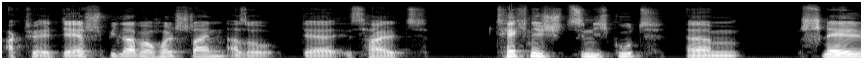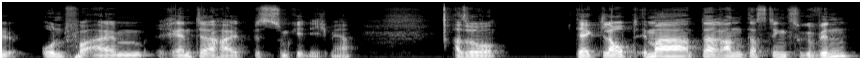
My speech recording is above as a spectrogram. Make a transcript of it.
aktuell der Spieler bei Holstein. Also der ist halt technisch ziemlich gut, ähm, schnell und vor allem rennt er halt bis zum geht nicht mehr. Also der glaubt immer daran, das Ding zu gewinnen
